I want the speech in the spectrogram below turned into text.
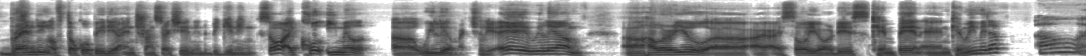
branding of Tokopedia and transaction in the beginning. So I called email uh, William actually. Hey William, uh, how are you? Uh, I, I saw your this campaign and can we meet up? Oh,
